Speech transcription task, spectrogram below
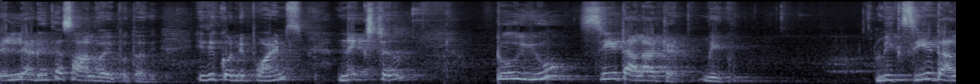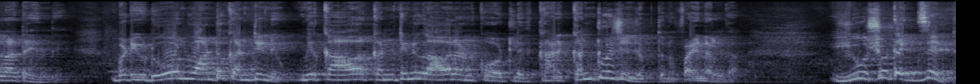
వెళ్ళి అడిగితే సాల్వ్ అయిపోతుంది. ఇది కొన్ని points next to you seat allotted మీకు. మీకు సీట్ అలాట్ అయింది. But you don't want to continue మీరు కావాలి కంటిన్యూ కావాలనుకోవట్లేదు. కానీ కన్క్లూజన్ చెప్తున్నాను ఫైనల్గా యూ షుడ్ ఎగ్జిట్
